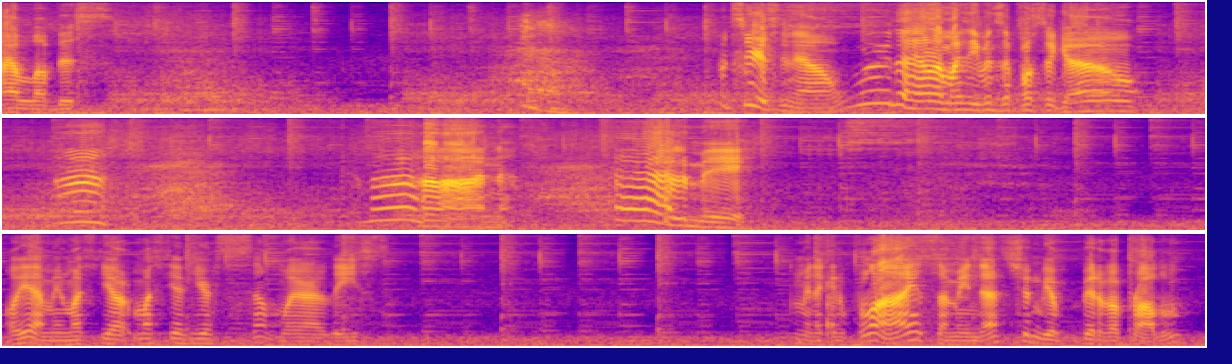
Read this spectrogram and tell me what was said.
I love this. But seriously now, where the hell am I even supposed to go? Huh? Come on! Help me! Oh yeah, I mean, must be, must be out here somewhere at least. I mean, I can fly, so I mean, that shouldn't be a bit of a problem.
